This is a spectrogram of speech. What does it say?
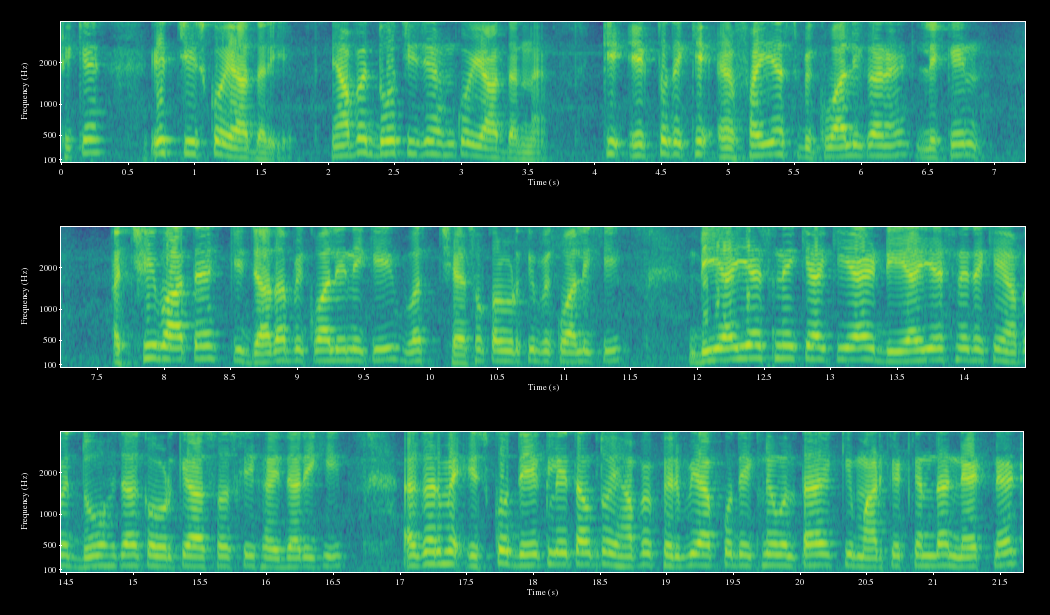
ठीक है, इस चीज़ को याद रखिए। यहाँ पे दो चीज़ें हमको याद रखना है कि एक तो देखिए एफ़ आई एस बिकवाली करें, लेकिन अच्छी बात है कि ज़्यादा बिकवाली नहीं की, बस 600 करोड़ की बिकवाली की। डीआईएस ने क्या किया है? डीआईएस ने देखिए यहाँ पे 2000 करोड़ के आसपास की खरीदारी की। अगर मैं इसको देख लेता हूँ तो यहाँ पे फिर भी आपको देखने मिलता है कि मार्केट के अंदर नेट नेट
